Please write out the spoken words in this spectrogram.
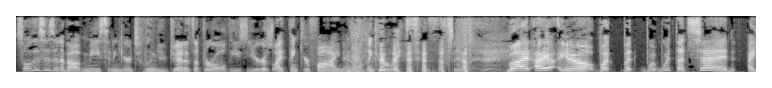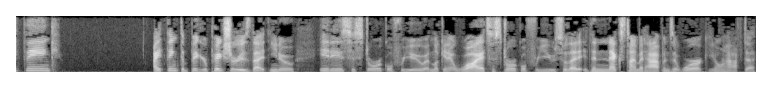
So this isn't about me sitting here telling you, Janice, after all these years, I think you're fine. I don't think you're racist. But I, you know, but but but with that said, I think I think the bigger picture is that, you know, it is historical for you and looking at why it's historical for you so that the next time it happens at work, you don't have to.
